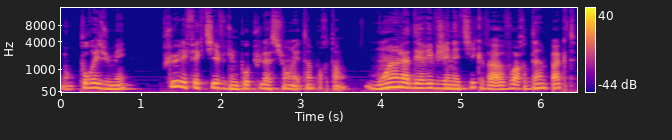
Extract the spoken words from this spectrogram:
Donc pour résumer, plus l'effectif d'une population est important, moins la dérive génétique va avoir d'impact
